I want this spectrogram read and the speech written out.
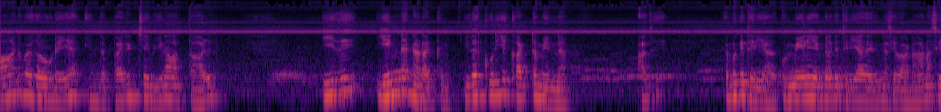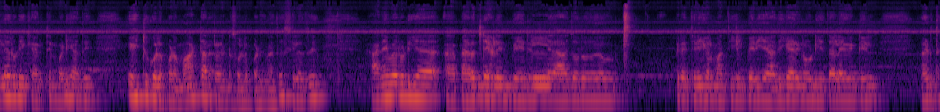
மாணவர்களுடைய இந்த பரீட்சை வினாத்தால் இது என்ன நடக்கும்? இதற்குரிய கட்டம் என்ன? அது நமக்கு தெரியாது. உண்மையிலே எங்களுக்கு தெரியாது என்ன செய்வாங்க ஆனால் சிலருடைய கருத்தின்படி அது ஏற்றுக்கொள்ளப்பட மாட்டார்கள் என்று சொல்லப்படுகிறது. சிலது அனைவருடைய அஹ், பேரில் ஏதாவது ஒரு பிரச்சனைகள் மத்தியில் பெரிய அதிகாரிகளுடைய தலையீட்டில் எடுத்து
